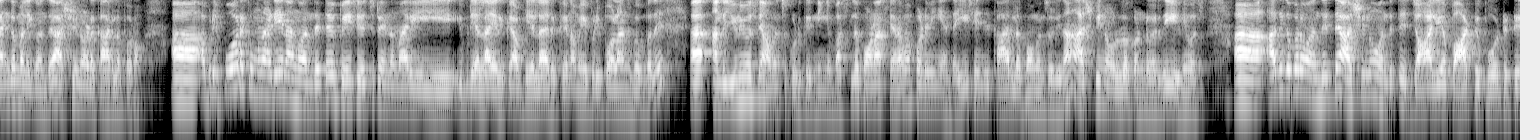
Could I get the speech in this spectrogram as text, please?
ரங்கமலைக்கு வந்து அஸ்வினோட காரில் போகிறோம் அப்படி போகிறதுக்கு முன்னாடியே நாங்கள் வந்துட்டு பேசி வச்சுட்டோம் இந்த மாதிரி இப்படியெல்லாம் இருக்குது அப்படியெல்லாம் இருக்குது நம்ம எப்படி போகலான்னு போகும்போது அந்த யூனிவர்ஸையும் அமைச்சு கொடுக்கு. நீங்கள் பஸ்ஸில் போனால் சிரமப்படுவீங்க. தயவு செஞ்சு காரில் போங்கன்னு சொல்லி தான் அஸ்வினை உள்ளே கொண்டு வருது யூனிவர்ஸ் அதுக்கப்புறம் வந்துட்டு அஸ்வினும் வந்துட்டு ஜாலியாக பாட்டு போட்டுட்டு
